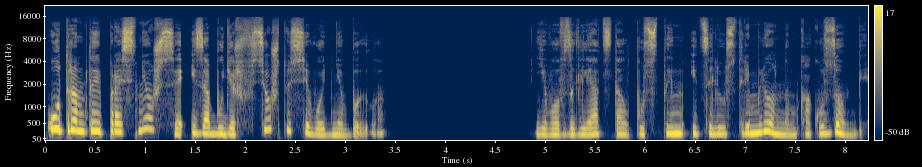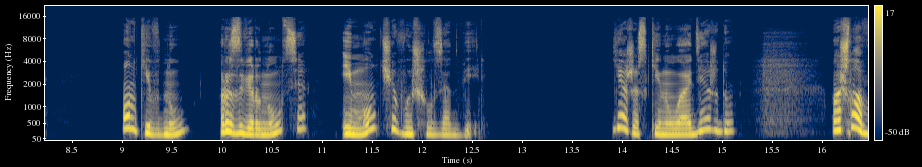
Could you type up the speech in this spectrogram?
«Утром ты проснешься и забудешь все, что сегодня было». Его взгляд стал пустым и целеустремленным, как у зомби. Он кивнул, развернулся и молча вышел за дверь. Я же скинула одежду, вошла в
